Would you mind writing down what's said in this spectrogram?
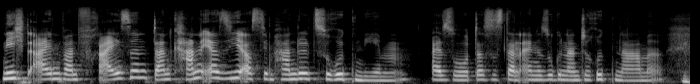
nicht einwandfrei sind, dann kann er sie aus dem Handel zurücknehmen. Also das ist dann eine sogenannte Rücknahme. Hm.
